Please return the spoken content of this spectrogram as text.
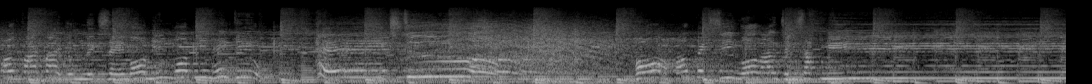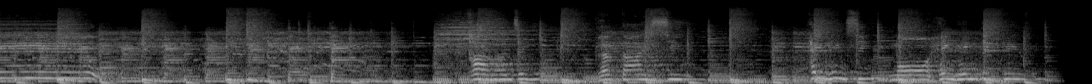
快快用力射我，面我变轻佻可否迫使我冷静十秒？他眼睛却大笑，轻轻使我轻轻的跳。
